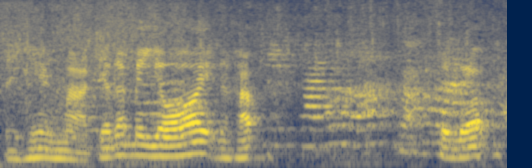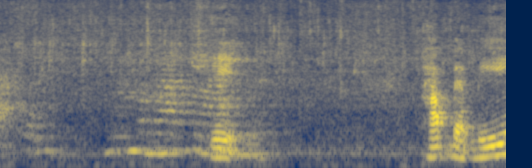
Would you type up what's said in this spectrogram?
ให้แห้งหมาดจะได้ไม่ย้อยนะครับ เสร็จแล้วนี่พับแบบนี้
